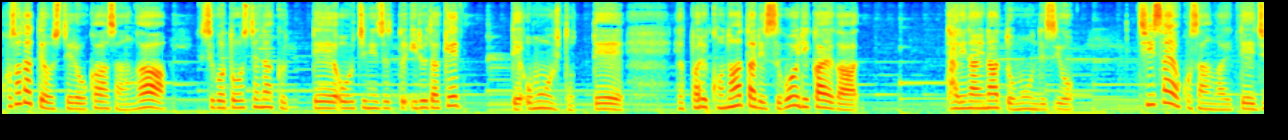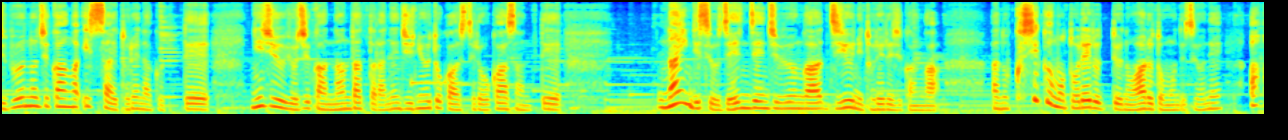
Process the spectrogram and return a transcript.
子育てをしてるお母さんが仕事をしてなくってお家にずっといるだけって思う人ってやっぱりこの辺りすごい理解が足りないなと思うんですよ。小さいお子さんがいて自分の時間が一切取れなくって24時間なんだったらね授乳とかしてるお母さんってないんですよ全然自分が自由に取れる時間が。あのくしくも取れるっていうのはあると思うんですよね。あ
